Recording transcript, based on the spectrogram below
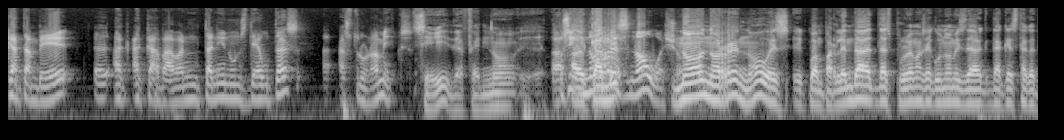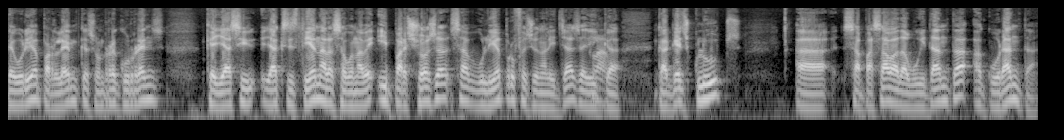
que també eh, acabaven tenint uns deutes astronòmics. Sí, de fet, no... O sigui, no canvi... res nou, això. No, no res nou. És, eh, quan parlem de, dels problemes econòmics d'aquesta categoria, parlem que són recurrents que ja, ja existien a la segona B i per això se, se volia professionalitzar. És a dir, que, que aquests clubs eh, se passava de 80 a 40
